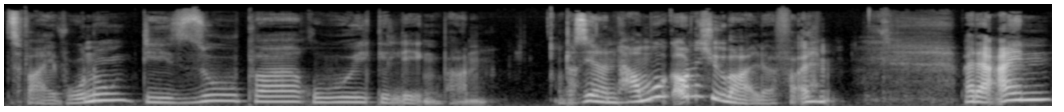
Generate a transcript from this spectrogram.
zwei Wohnungen, die super ruhig gelegen waren. Und das ist ja in Hamburg auch nicht überall der Fall. Bei der einen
